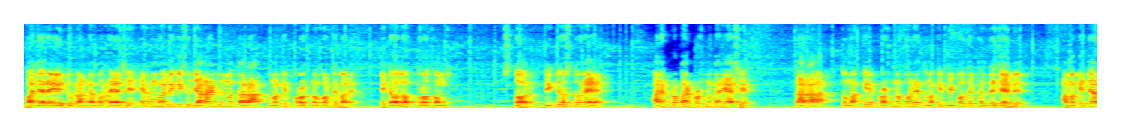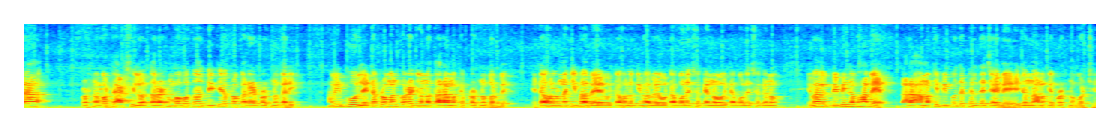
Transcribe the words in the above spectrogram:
বাজারে এই দোকানটা কোথায় আছে এরকমভাবে কিছু জানার জন্য তারা তোমাকে প্রশ্ন করতে পারে। এটা হলো প্রথম স্তর। দ্বিতীয় স্তরে আরেক প্রকার প্রশ্নকারী আছে। তারা তোমাকে প্রশ্ন করে তোমাকে বিপদে ফেলতে চাইবে। আমাকে যারা প্রশ্ন করতে আসছিল, তারা সম্ভবত দ্বিতীয় প্রকারের প্রশ্নকারী। আমি ভুল, এটা প্রমাণ করার জন্য তারা আমাকে প্রশ্ন করবে। এটা হলো না কীভাবে, ওটা হলো কীভাবে, ওটা বলেছ কেন এটা বলেছ কেন? এভাবে বিভিন্নভাবে তারা আমাকে বিপদে ফেলতে চাইবে, এই জন্য আমাকে প্রশ্ন করছে।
